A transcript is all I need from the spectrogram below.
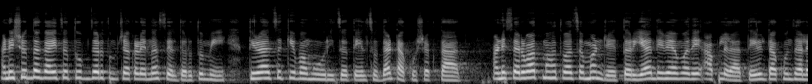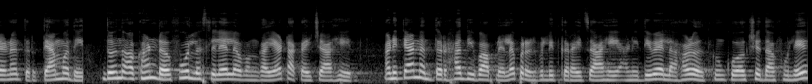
आणि शुद्ध गाईचं तूप जर तुमच्याकडे नसेल तर तुम्ही तिळाचं किंवा मोहरीचं तेलसुद्धा टाकू शकतात. आणि सर्वात महत्त्वाचं म्हणजे तर या दिव्यामध्ये आपल्याला तेल टाकून झाल्यानंतर त्यामध्ये दोन अखंड फूल असलेल्या लवंगा या टाकायच्या आहेत. आणि त्यानंतर हा दिवा आपल्याला प्रज्वलित करायचा आहे आणि दिव्याला हळद कुंकू अक्षदा फुले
